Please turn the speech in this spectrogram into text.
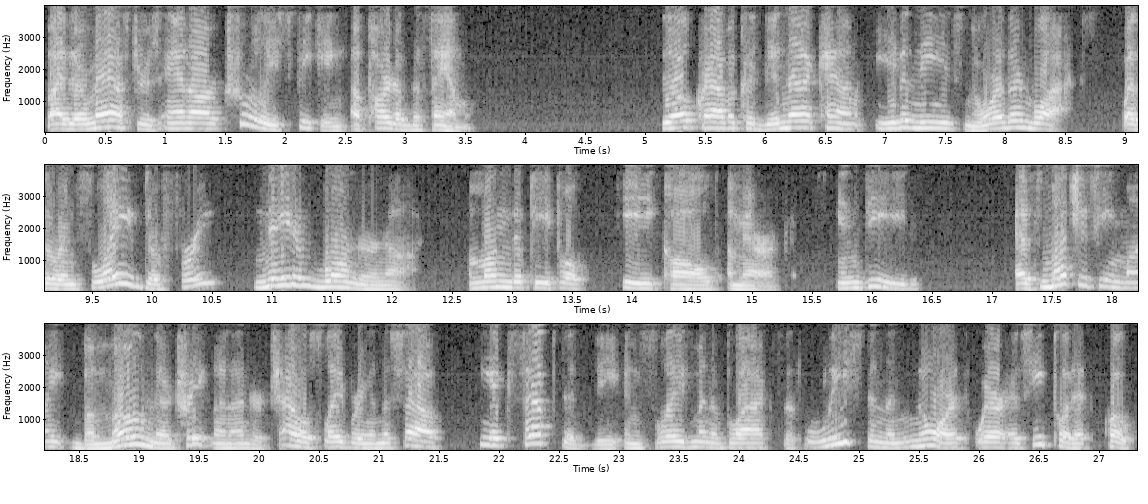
by their masters and are, truly speaking, a part of the family. Bill Crèvecoeur did not count even these northern blacks, whether enslaved or free, native born or not, among the people he called Americans. Indeed, as much as he might bemoan their treatment under chattel slavery in the South, he accepted the enslavement of blacks, at least in the North, where, as he put it, quote,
